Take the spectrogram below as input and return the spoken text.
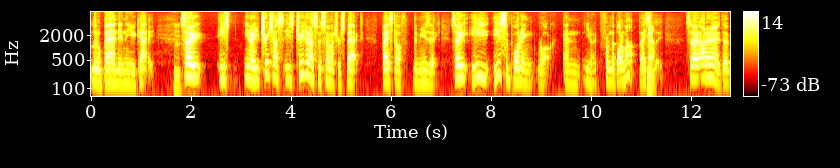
little band in the UK. So he's you know he treats us he's treated us with so much respect based off the music. So he he's supporting rock and you know from the bottom up basically. So I don't know. The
